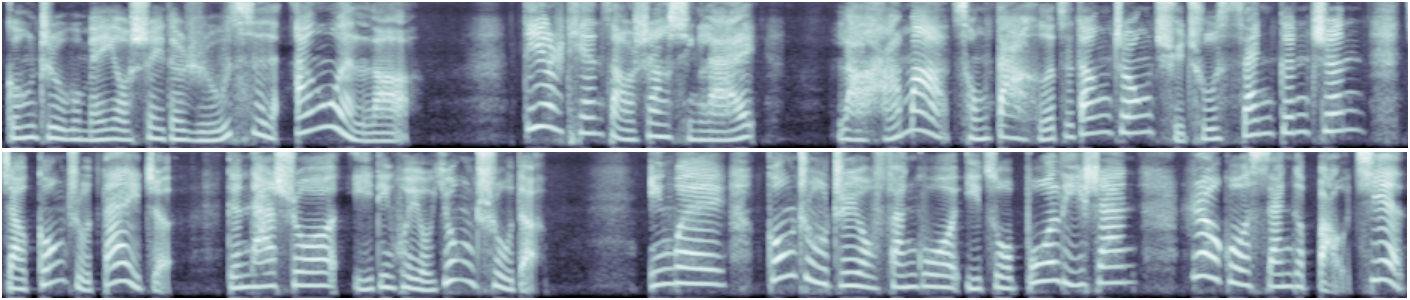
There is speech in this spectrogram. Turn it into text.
公主没有睡得如此安稳了。第二天早上醒来。老蛤蟆从大盒子当中取出三根针，叫公主带着，跟她说一定会有用处的。因为公主只有翻过一座玻璃山，绕过三个宝剑，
